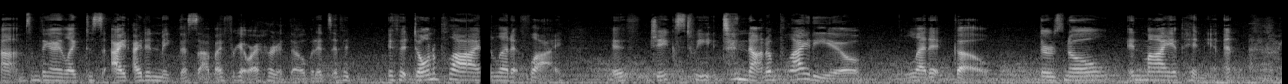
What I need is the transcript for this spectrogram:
Um, something I like to say, I, I didn't make this up. I forget where I heard it though, but it's if it if it don't apply, let it fly. If Jake's tweet did not apply to you, let it go. There's no, in my opinion, and I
